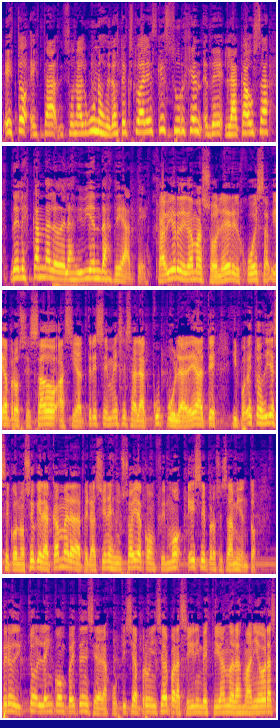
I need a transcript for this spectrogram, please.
Esto está, son algunos de los textuales que surgen de la causa del escándalo de las viviendas de ATE. Javier de Gama Soler, el juez, había procesado hacia 13 meses a la cúpula de ATE y por estos días se conoció que la Cámara de Apelaciones de Ushuaia confirmó ese procesamiento, pero dictó la incompetencia de la justicia provincial para seguir investigando las maniobras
